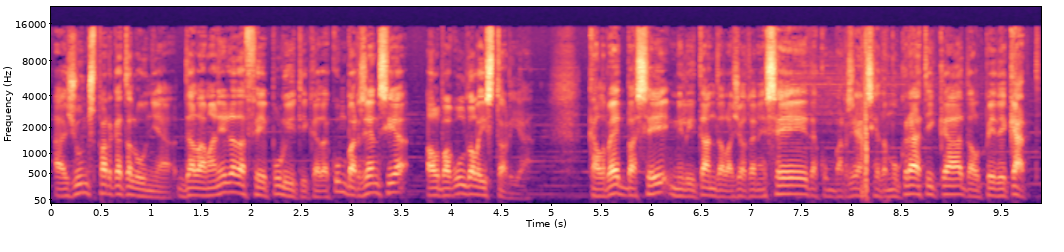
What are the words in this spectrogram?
a Junts per Catalunya de la manera de fer política de Convergència al bagul de la història. Calvet va ser militant de la JNC, de Convergència Democràtica, del PDeCAT.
